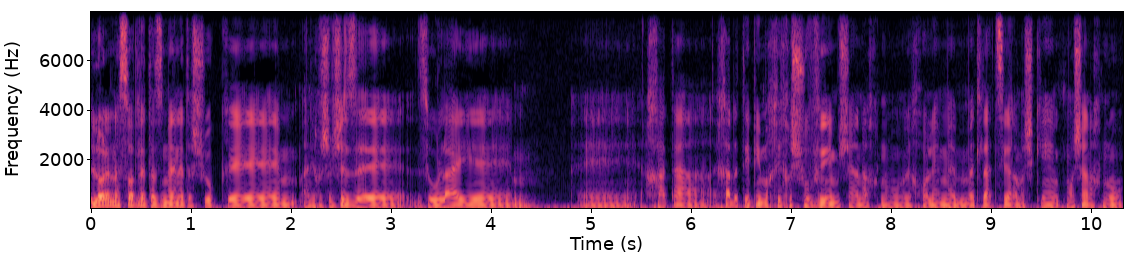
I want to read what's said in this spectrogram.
לא לנסות לתזמן את השוק, אני חושב שזה אולי אה, אחת ה, אחד הטיפים הכי חשובים שאנחנו יכולים אה, באמת להציע למשקיעים, כמו שאנחנו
